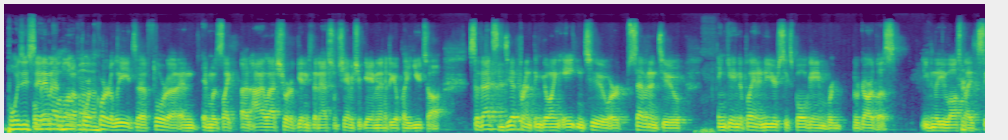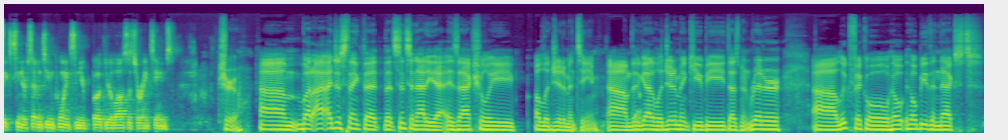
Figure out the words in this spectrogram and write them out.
Boise Well, State. Bama had blown a fourth quarter lead to Florida and, and was like an eyelash short of getting to the national championship game and then had to go play Utah. So that's different than going eight and two or seven and two and getting to play in a New Year's Six bowl game re- regardless, even though you lost by 16 or 17 points and your both your losses to ranked teams. true. Um, but I, I just think that that Cincinnati is actually a legitimate team. Um, they've got a legitimate QB, Desmond Ridder, uh, Luke Fickell. He'll he'll be the next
